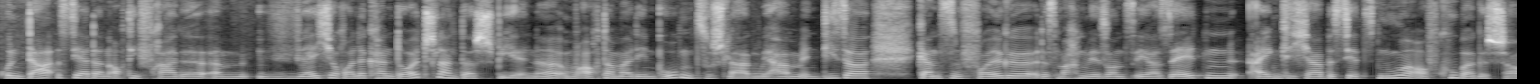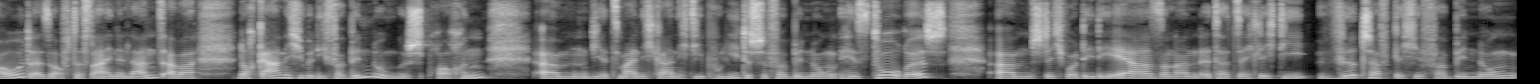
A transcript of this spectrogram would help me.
Und da ist ja dann auch die Frage, ähm, welche Rolle kann Deutschland das spielen, ne? um auch da mal den Bogen zu schlagen. Wir haben in dieser ganzen Folge, das machen wir sonst eher selten, eigentlich ja bis jetzt nur auf Kuba geschaut, also auf das eine Land, aber noch gar nicht über die Verbindung gesprochen. Ähm, und jetzt meine ich gar nicht die politische Verbindung, Verbindung historisch, ähm, Stichwort DDR, sondern tatsächlich die wirtschaftliche Verbindung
